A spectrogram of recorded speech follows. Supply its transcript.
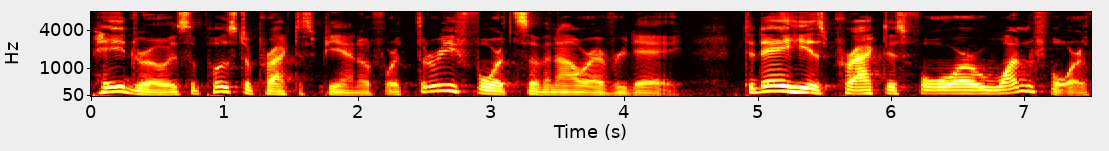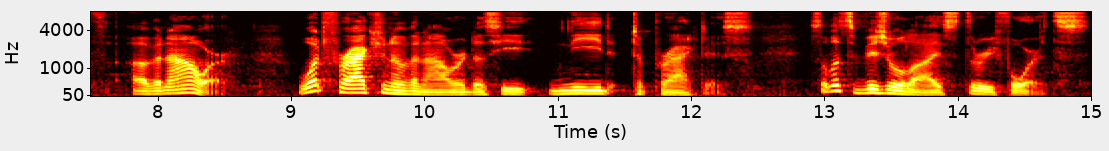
Pedro is supposed to practice piano for three fourths of an hour every day. Today he has practiced for one fourth of an hour. What fraction of an hour does he need to practice? So let's visualize three fourths.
